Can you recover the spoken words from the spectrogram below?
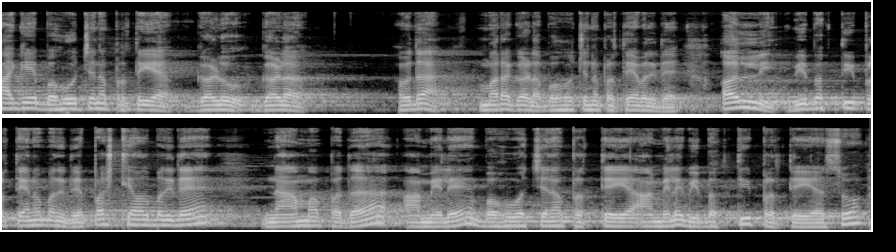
ಹಾಗೆ ಬಹುವಚನ ಪ್ರತ್ಯಯಗಳು, ಗಳ ಹೌದಾ? ಮರಗಳ ಬಹುವಚನ ಪ್ರತ್ಯಯ ಬಂದಿದೆ. ಅಲ್ಲಿ ವಿಭಕ್ತಿ ಪ್ರತ್ಯಯನೂ ಬಂದಿದೆ. ಫಸ್ಟ್ ಯಾವ್ದು ಬಂದಿದೆ? ನಾಮಪದ, ಆಮೇಲೆ ಬಹುವಚನ ಪ್ರತ್ಯಯ, ಆಮೇಲೆ ವಿಭಕ್ತಿ ಪ್ರತ್ಯಯ. ಸೊ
